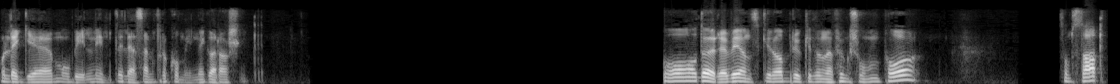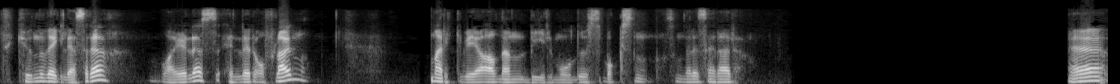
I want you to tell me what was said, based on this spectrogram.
og legge mobilen inntil leseren for å komme inn i garasjen. Og dører vi ønsker å bruke denne funksjonen på, som sagt, kun vegglesere, wireless eller offline, merker vi av den bilmodusboksen som dere ser her. Eh,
